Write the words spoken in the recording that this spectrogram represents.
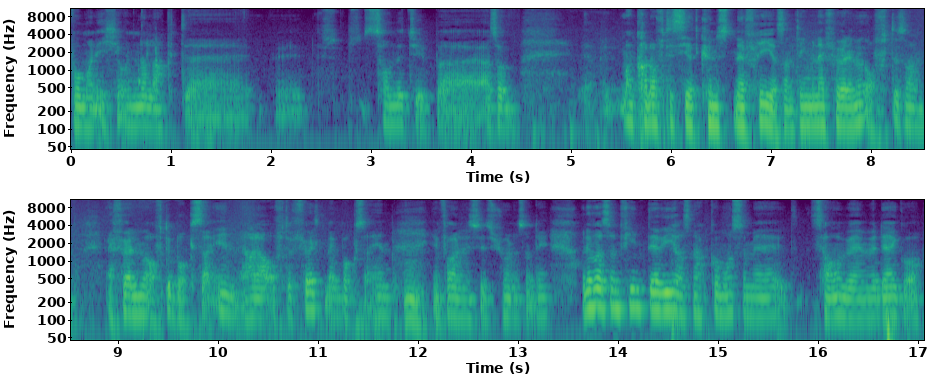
hvor man ikke er underlagt eh, sånne typer Altså, man kan ofte si at kunsten er fri, og sånne ting, men jeg føler meg ofte sånn jeg føler meg ofte boksa inn. Jeg har ofte følt meg boksa inn Mm. innenfor alle institusjoner. Og sånne ting. Og det var sånn fint det vi har snakket om også med samarbeidet med deg og,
